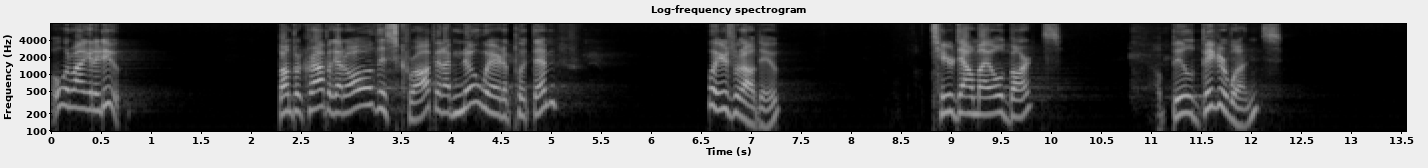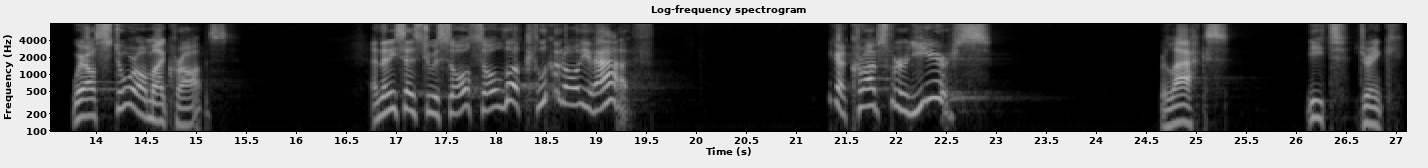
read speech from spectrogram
well, what am I going to do? Bumper crop, I got all this crop and I've nowhere to put them. Well, here's what I'll do tear down my old barns, I'll build bigger ones where I'll store all my crops. And then he says to his soul, Soul, look, look at all you have. You got crops for years. Relax, eat, drink,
